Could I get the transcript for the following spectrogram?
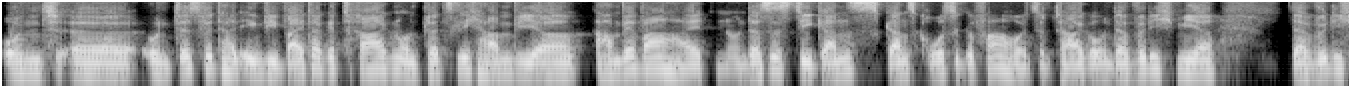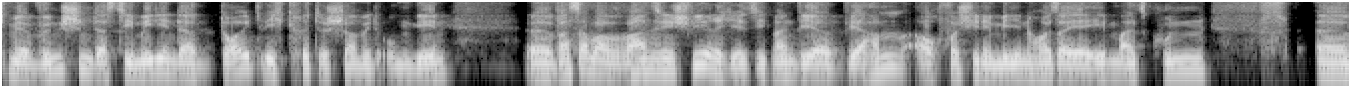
Und, äh, und das wird halt irgendwie weitergetragen und plötzlich haben wir, haben wir Wahrheiten. Und das ist die ganz, ganz große Gefahr heutzutage. Und da würde ich mir, da würde ich mir wünschen, dass die Medien da deutlich kritischer mit umgehen, was aber wahnsinnig schwierig ist. Ich meine, wir, wir haben auch verschiedene Medienhäuser ja eben als Kunden, äh,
